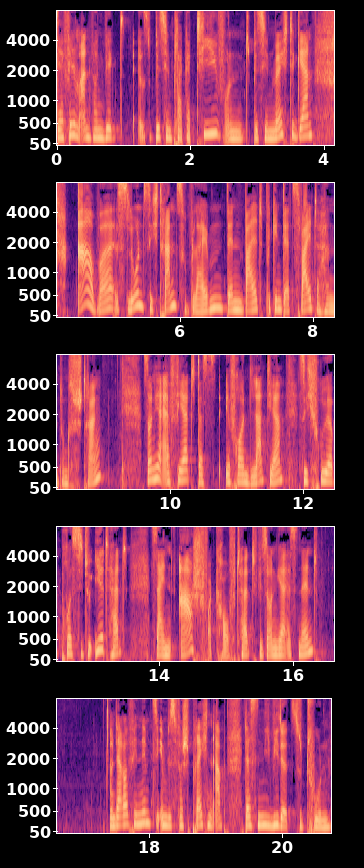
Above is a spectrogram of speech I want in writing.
Der Filmanfang wirkt ein bisschen plakativ und ein bisschen möchte gern. Aber es lohnt sich dran zu bleiben, denn bald beginnt der zweite Handlungsstrang. Sonja erfährt, dass ihr Freund Latja sich früher prostituiert hat, seinen Arsch verkauft hat, wie Sonja es nennt. Und daraufhin nimmt sie ihm das Versprechen ab, das nie wieder zu tun.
